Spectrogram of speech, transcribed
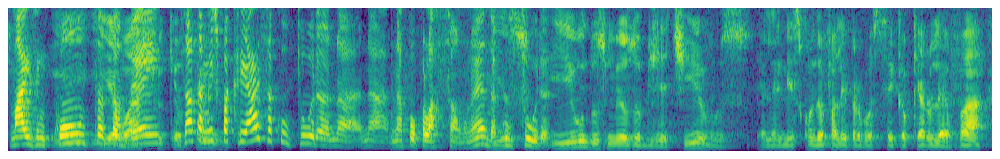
mais em conta e, e também, exatamente tenho... para criar essa cultura na, na, na população, né? Da Isso. cultura. E um dos meus objetivos, Helenice, quando eu falei para você que eu quero levar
